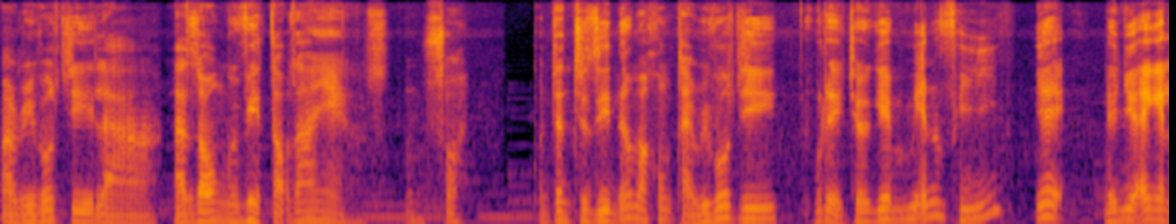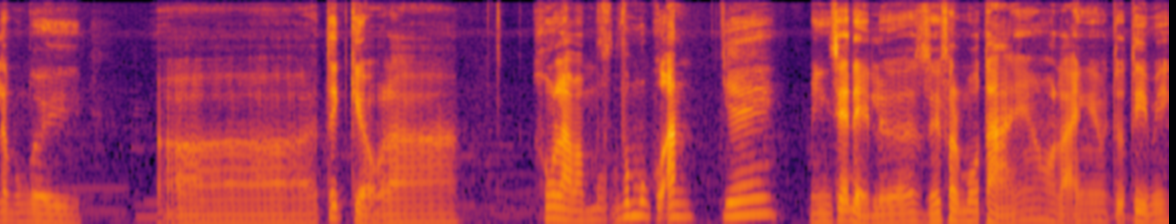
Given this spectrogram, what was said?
Mà Revolt G là là do người Việt tạo ra nhỉ? Xoài. Còn chân chưa gì nữa mà không tải Revolt G có thể chơi game miễn phí. Yeah. nếu như anh em là một người uh, thích kiểu là không làm mà vô muốn có ăn. Yeah mình sẽ để dưới phần mô tả ấy, hoặc là anh em tự tìm đi.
